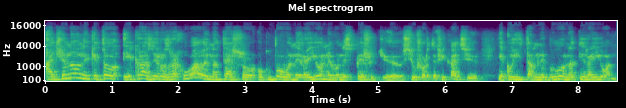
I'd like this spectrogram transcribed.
А чиновники то якраз і розрахували на те, що окуповані райони вони спишуть е, всю фортифікацію, якої там не було, на ті райони.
